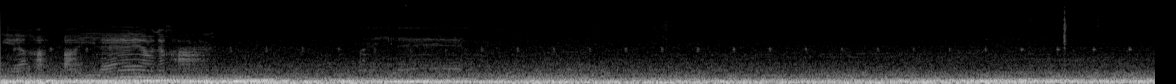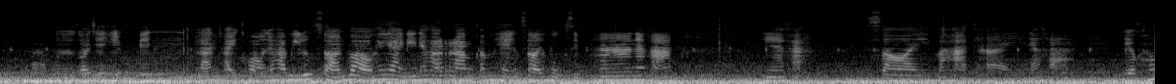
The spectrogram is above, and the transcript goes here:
เนี่ยค่ะ ไปแล้วนะคะ ไปแล้ว ขวามือก็จะเห็นเป็นร้านขายของนะคะ มีลูกศรบอกให้อย่างนี้นะคะ รามคำแหงซอย 65 นะคะ เนี่ยค่ะ ซอยมหาไทยนะคะ เดี๋ยวเข้า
